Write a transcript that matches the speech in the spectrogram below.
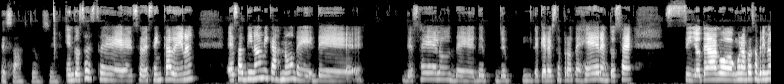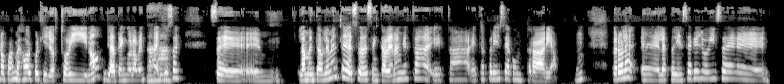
Exacto, sí. Entonces se, se desencadenan esas dinámicas, ¿no? De, de, de celos, de, de, de, quererse proteger. Entonces, si yo te hago alguna cosa primero, pues mejor porque yo estoy, ¿no? Ya tengo la ventaja. Entonces, se, lamentablemente se desencadenan esta, esta, esta experiencia contraria. Pero la, eh, la experiencia que yo hice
